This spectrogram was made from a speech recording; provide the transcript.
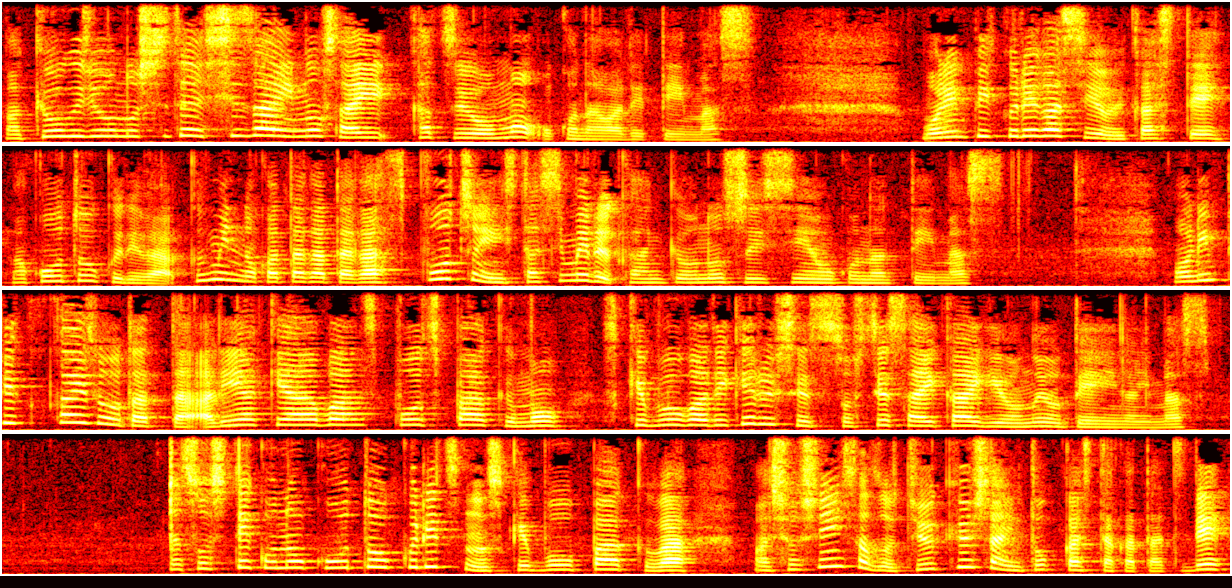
まあ、競技場の資材の再活用も行われています。オリンピックレガシーを生かして、まあ、江東区では区民の方々がスポーツに親しめる環境の推進を行っています。オリンピック会場だった有明アーバンスポーツパークもスケボーができる施設として再開業の予定になります。そしてこの江東区立のスケボーパークは、まあ、初心者と中級者に特化した形で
